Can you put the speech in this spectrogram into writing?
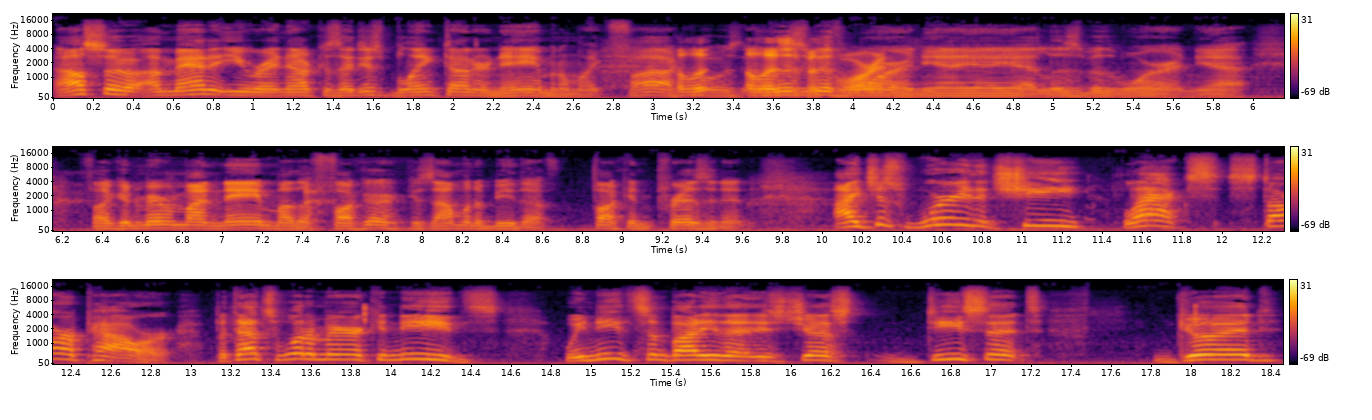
Also, I'm mad at you right now because I just blanked on her name and I'm like, fuck. What was Elizabeth Warren. Yeah, yeah, yeah. Elizabeth Warren. Yeah. If I can remember my name, motherfucker, because I'm gonna be the fucking president. I just worry that she lacks star power, but that's what America needs. We need somebody that is just decent, good,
